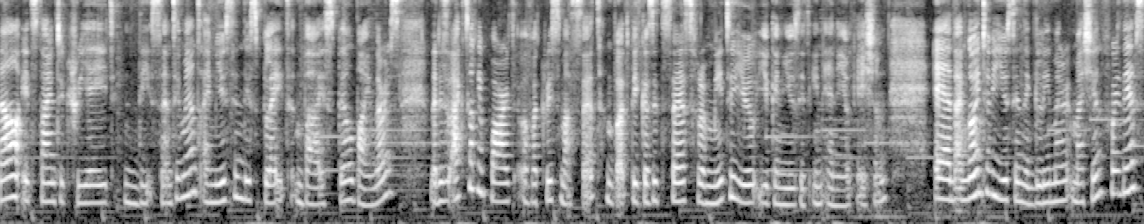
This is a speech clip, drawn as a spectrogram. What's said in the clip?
Now it's time to create the sentiment. I'm using this plate by Spellbinders that is actually part of a Christmas set, but because it says from me to you, you can use it in any occasion. And I'm going to be using the Glimmer machine for this.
